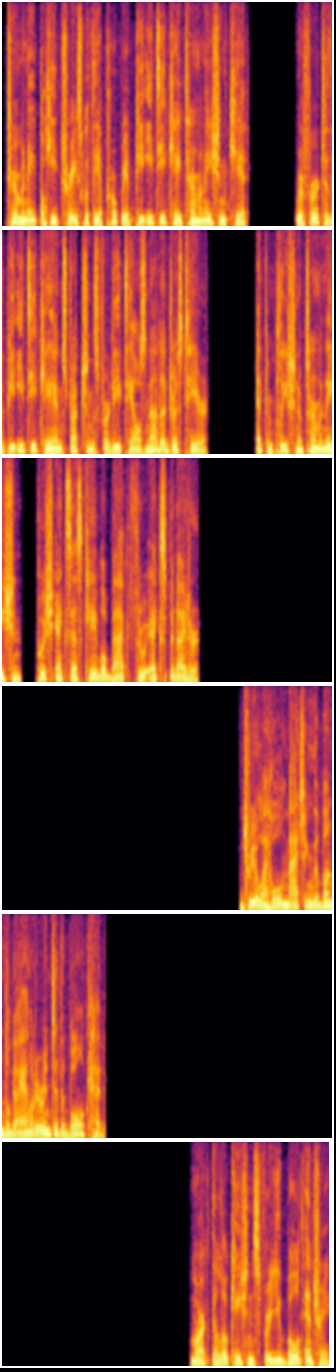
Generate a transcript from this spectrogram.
Terminate the heat trace with the appropriate PETK termination kit. Refer to the PETK instructions for details not addressed here. At completion of termination, push excess cable back through expediter. Drill a hole matching the bundle diameter into the bulkhead. Mark the locations for U-bolt entry.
